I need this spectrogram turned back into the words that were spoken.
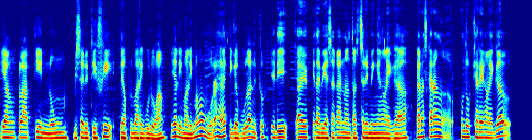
yang platinum bisa di TV 55 ribu doang. Ya 55 mah murah ya 3 bulan itu. Jadi ayo kita biasakan nonton streaming yang legal. Karena sekarang untuk cari yang legal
